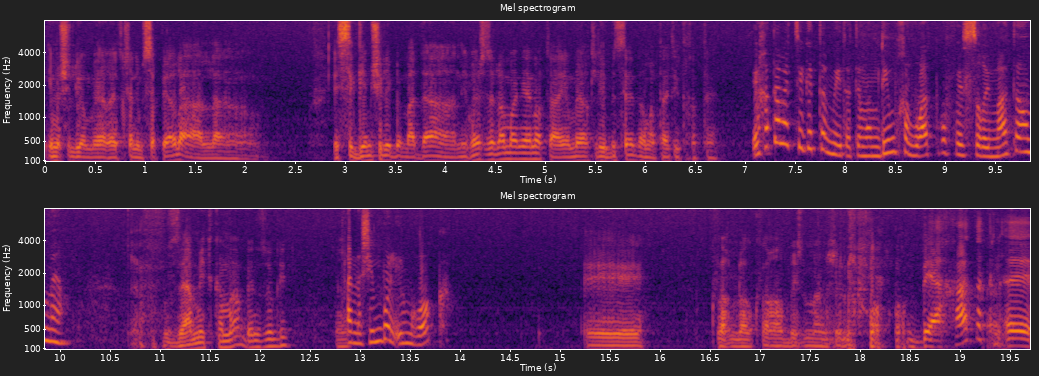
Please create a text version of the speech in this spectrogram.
אימא שלי אומרת, כשאני מספר לה על ההישגים שלי במדע, אני רואה שזה לא מעניין אותה, היא אומרת לי, בסדר, מתי תתחתן? איך אתה מציג את עמית? אתם עומדים חבורת פרופסורים, מה אתה אומר? זה המתקמה, בן זוגי. אנשים בולעים רוק? אה, כבר לא, כבר הרבה זמן שלא. באחת, אה,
